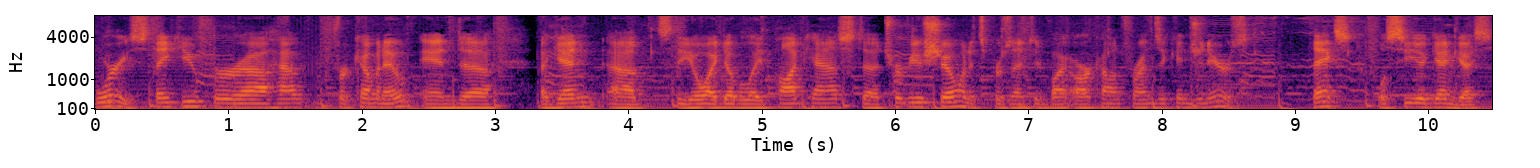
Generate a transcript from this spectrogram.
worries. Thank you for uh, have, for coming out, and uh, again, uh, it's the OIAA podcast uh, trivia show, and it's presented by Archon Forensic Engineers. Thanks. We'll see you again, guys.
